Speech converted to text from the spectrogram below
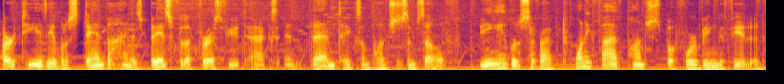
RT is able to stand behind his base for the first few attacks and then take some punches himself, being able to survive 25 punches before being defeated.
